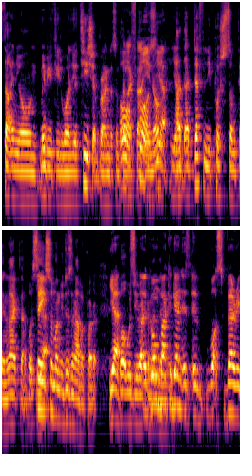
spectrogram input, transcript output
starting your own. Maybe if you want your t-shirt brand or something Oh, like that, course, you know, yeah, yeah. I'd, I'd definitely push something like that. But say Yeah. someone who doesn't have a product, Yeah. what would you Uh, recommend? going back again is uh, what's very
